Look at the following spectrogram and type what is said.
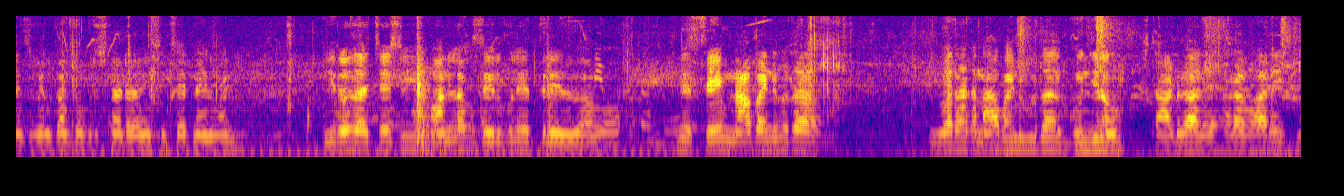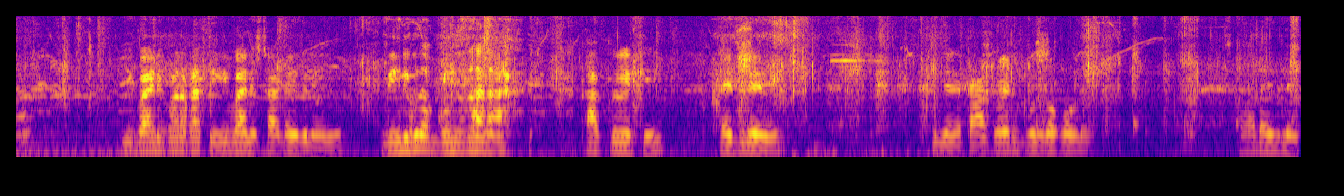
Friends welcome to Krishna driving six eight nine one. ఈరోజు వచ్చేసి బండ్లకు సెల్ఫ్లు ఎత్తలేదు నేను సేమ్ నా బండి కూడా ఇవరాక నా బండి కూడా గుంజినాం స్టార్ట్ కాలే. అలా వారేసిన ఈ బండి కొరకు వస్తే ఈ బండి స్టార్ట్ అవుతలేదు దీన్ని కూడా గుంజుతానా? ట్రాక్టర్ పెట్టి అవుతలేదు ఇక ట్రాక్టర్ పెట్టి గుంజకపోడు. స్టార్ట్ అవుతలేదు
